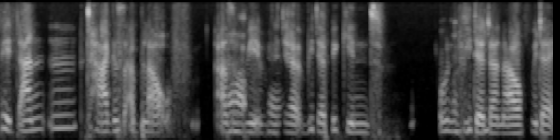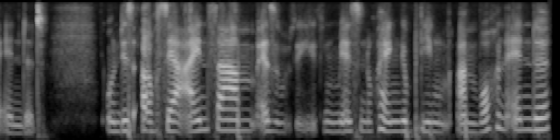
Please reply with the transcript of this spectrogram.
pedanten Tagesablauf. Also ah, wie, wie, der, wie der beginnt und okay. wie der dann auch wieder endet. Und ist auch sehr einsam. Also mir ist noch hängen geblieben am Wochenende.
